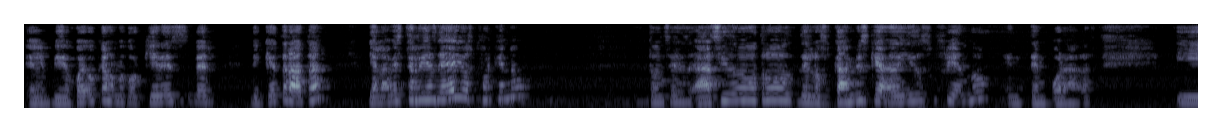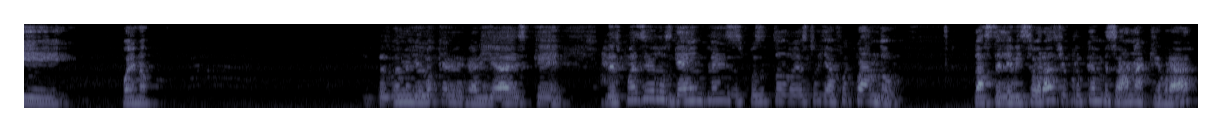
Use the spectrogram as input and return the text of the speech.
el videojuego que a lo mejor quieres ver de qué trata, y a la vez te ríes de ellos, ¿por qué no? Entonces, ha sido otro de los cambios que ha ido sufriendo en temporadas. Y bueno, Pues bueno, yo lo que agregaría es que después de los gameplays, después de todo esto, ya fue cuando las televisoras yo creo que empezaron a quebrar,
